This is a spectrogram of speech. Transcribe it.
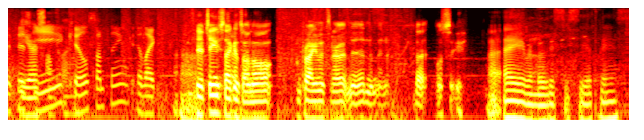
If his E something. kills something, it like Uh, 15 seconds on ult. I'm probably gonna throw it mid in a minute, but we'll see. I, I removed the CC at least.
